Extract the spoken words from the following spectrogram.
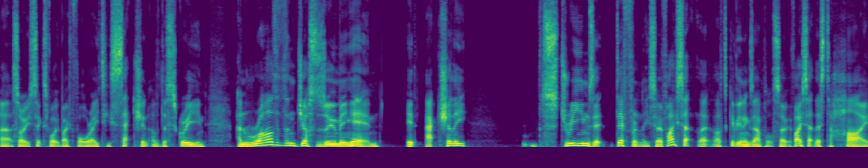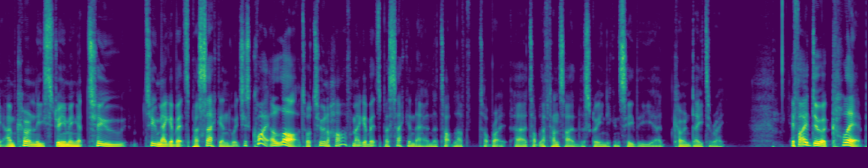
uh, sorry, 640 by 480 section of the screen. And rather than just zooming in, it actually streams it differently. So if I set, let's give you an example. So if I set this to high, I'm currently streaming at two two megabits per second, which is quite a lot, or two and a half megabits per second there in the top left, top right, uh, top left hand side of the screen. You can see the uh, current data rate. If I do a clip,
